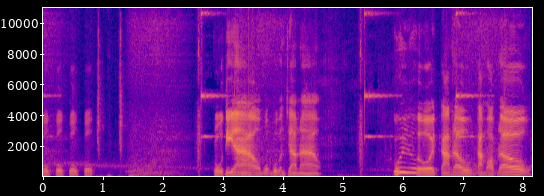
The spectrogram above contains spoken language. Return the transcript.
cố cố cố cố cố tí nào, bộ bốn phần trăm nào. Ui rồi tám đâu, tám hộp đâu.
